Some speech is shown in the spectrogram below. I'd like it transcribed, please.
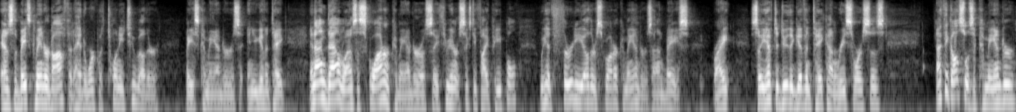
As the base commander at Offutt, I had to work with 22 other base commanders, and you give and take. And on down, when I was a squadron commander of, say, 365 people, we had 30 other squadron commanders on base, right? So you have to do the give and take on resources. I think also as a commander,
